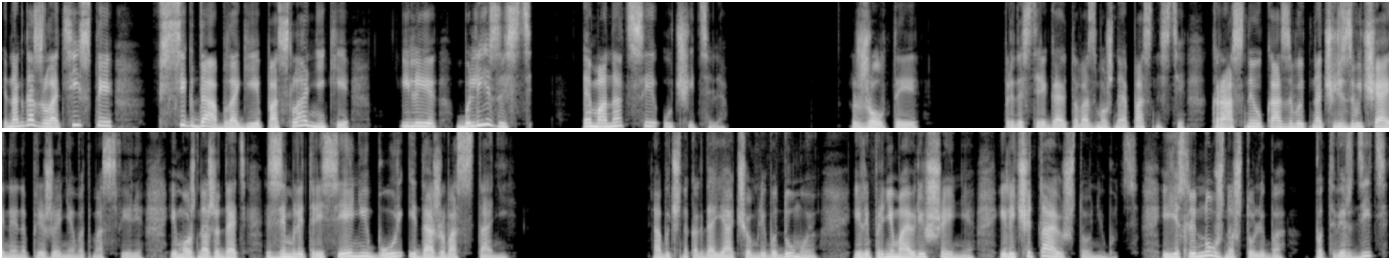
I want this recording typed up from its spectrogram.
иногда золотистые, всегда благие посланники или близость эманации учителя. Желтые предостерегают о возможной опасности, красные указывают на чрезвычайное напряжение в атмосфере, и можно ожидать землетрясений, бурь и даже восстаний. Обычно, когда я о чем-либо думаю, или принимаю решение, или читаю что-нибудь, и если нужно что-либо подтвердить,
